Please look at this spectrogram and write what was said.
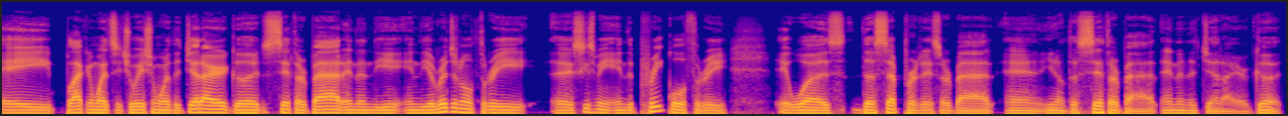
a black and white situation where the Jedi are good, Sith are bad, and then the in the original three, uh, excuse me, in the prequel three, it was the Separatists are bad, and you know the Sith are bad, and then the Jedi are good.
